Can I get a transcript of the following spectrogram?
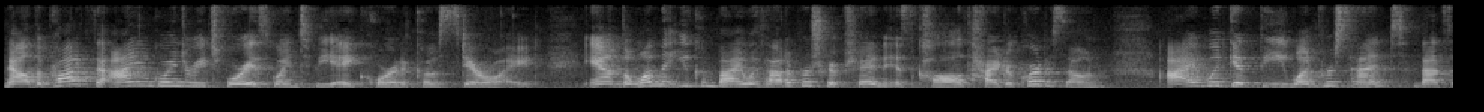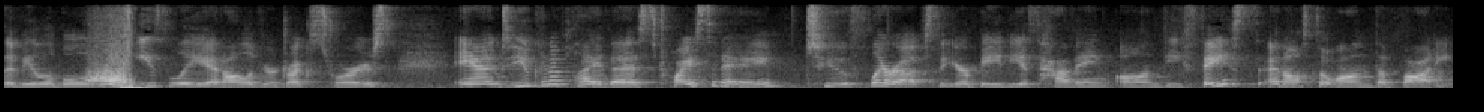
Now the product that I am going to reach for is going to be a corticosteroid and the one that you can buy without a prescription is called hydrocortisone. I would get the 1% that's available really easily at all of your drugstores and you can apply this twice a day to flare-ups that your baby is having on the face and also on the body.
